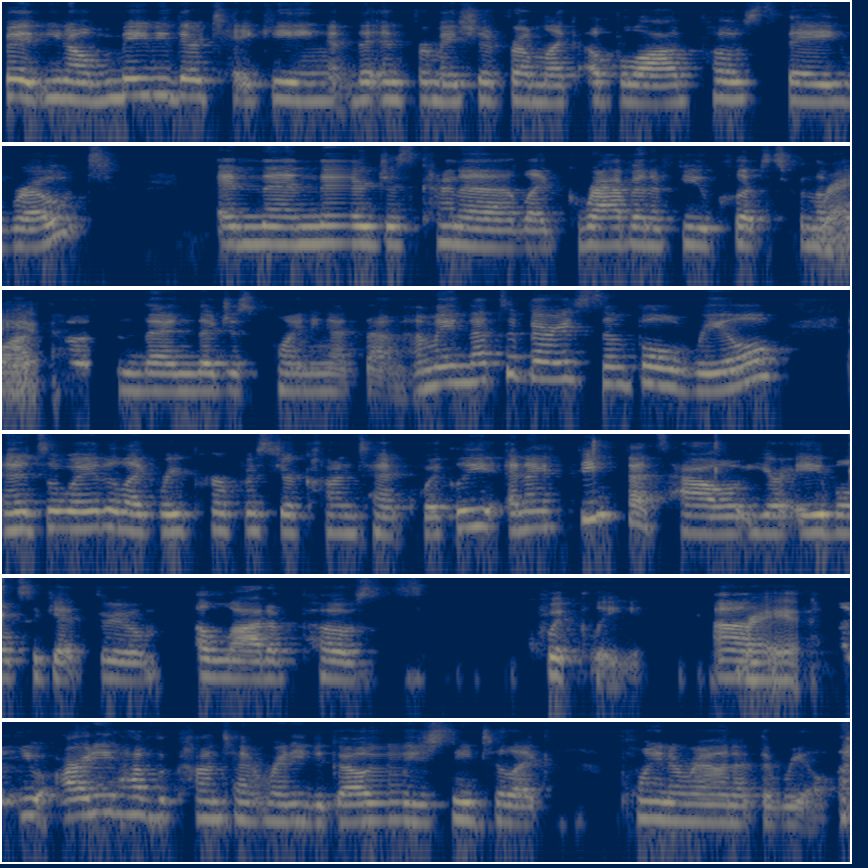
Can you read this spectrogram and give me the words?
but you know maybe they're taking the information from like a blog post they wrote and then they're just kind of like grabbing a few clips from the right. blog post and then they're just pointing at them. I mean that's a very simple reel and it's a way to like repurpose your content quickly and i think that's how you're able to get through a lot of posts quickly. Um, right. like you already have the content ready to go you just need to like point around at the reel.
